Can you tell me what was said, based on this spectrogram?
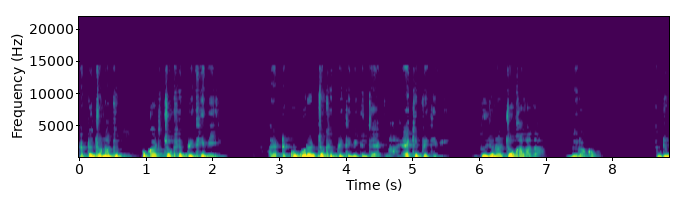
একটা জোনাকি পোকার চোখে পৃথিবী আর একটা কুকুরের চোখে পৃথিবী কিন্তু এক না একই পৃথিবী। দুইজনের চোখ আলাদা দুই রকম। একজন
